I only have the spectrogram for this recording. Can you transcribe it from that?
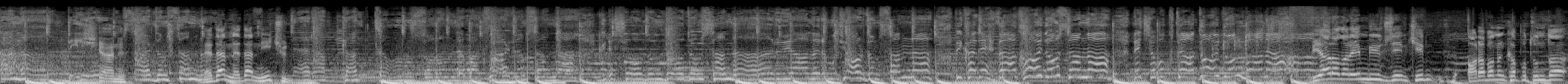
sana Yani. Neden neden niçin? Sonunda bak vardım sana. Güneş oldum doğdum sana. Rüyalarımı yordum sana. Bir kadeh daha koydum sana. Ne çabuk da doydun bana. Bir aralar en büyük zevkim arabanın kaputunda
